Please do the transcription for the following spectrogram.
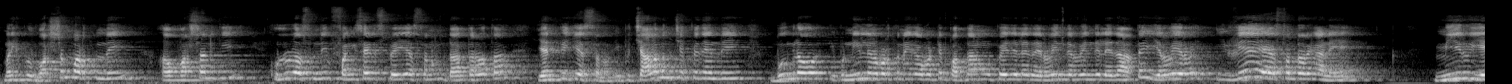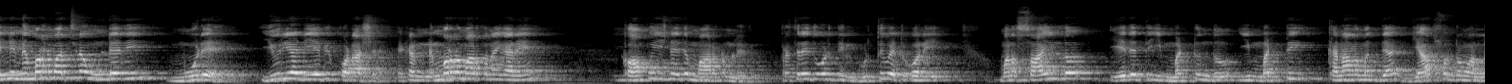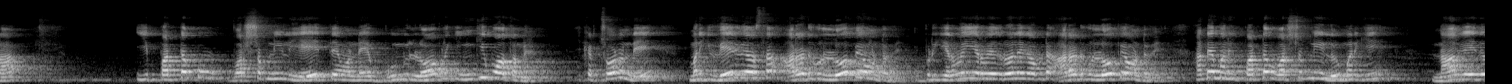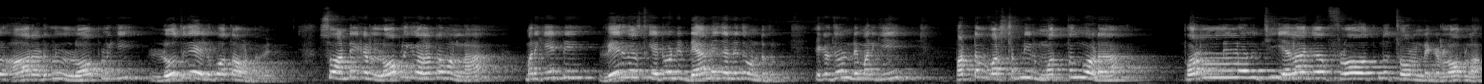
మనకి ఇప్పుడు వర్షం పడుతుంది ఆ వర్షానికి కుళ్ళుడు వస్తుంది ఫంగిసైడ్ స్ప్రే చేస్తాను దాని తర్వాత ఎన్పీకే ఇస్తాను ఇప్పుడు చాలామంది చెప్పేది ఏంటి భూమిలో ఇప్పుడు నీళ్ళు నిలబడుతున్నాయి కాబట్టి పద్నాలుగు ముప్పై ఐదు లేదా ఇరవై ఎనిమిది ఇరవై ఎనిమిది లేదా అంటే ఇరవై ఇరవై ఇవే వేస్తుంటారు కానీ మీరు ఎన్ని నెంబర్లు మార్చినా ఉండేది మూడే. Urea DAP potassium. ఇక్కడ నెంబర్లు మారుతున్నాయి కానీ కాంపోజిషన్ అయితే మారడం లేదు. ప్రతి రైతు కూడా దీన్ని గుర్తుపెట్టుకొని మన సాయిల్లో ఏదైతే ఈ మట్టి ఉందో ఈ మట్టి కణాల మధ్య గ్యాప్స్ ఉండటం వల్ల ఈ పడ్డపు వర్షపు నీళ్ళు ఏవైతే ఉన్నాయో భూమి లోపలికి ఇంకిపోతున్నాయి. ఇక్కడ చూడండి మనకి వేరు వ్యవస్థ అరడుగు లోపే ఉంటుంది. ఇప్పుడు ఇరవై ఇరవై ఐదు రోజులే కాబట్టి అరడుగు లోపే ఉంటుంది. అంటే మనకి పడ్డ వర్షపు నీళ్ళు మనకి నాలుగైదు ఆరు అడుగులు లోపలికి లోతుగా వెళ్ళిపోతూ ఉంటుంది. సో అంటే ఇక్కడ లోపలికి వెళ్ళటం వల్ల మనకేంటి? వేరు వ్యవస్థకి ఎటువంటి డ్యామేజ్ అనేది ఉండదు. ఇక్కడ చూడండి మనకి పడ్డ వర్షపు నీరు మొత్తం కూడా పొరలలో నుంచి ఎలాగ ఫ్లో అవుతుందో చూడండి ఇక్కడ లోపల.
